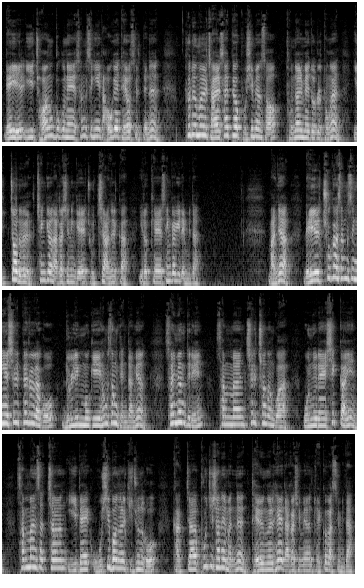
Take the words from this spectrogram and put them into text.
내일 이 저항 부근에 상승이 나오게 되었을 때는 흐름을 잘 살펴보시면서 분할 매도를 통한 익절을 챙겨 나가시는 게 좋지 않을까 이렇게 생각이 됩니다. 만약 내일 추가 상승에 실패를 하고 눌림목이 형성된다면 설명드린 37,000원과 오늘의 시가인 34,250원을 기준으로 각자 포지션에 맞는 대응을 해 나가시면 될 것 같습니다.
